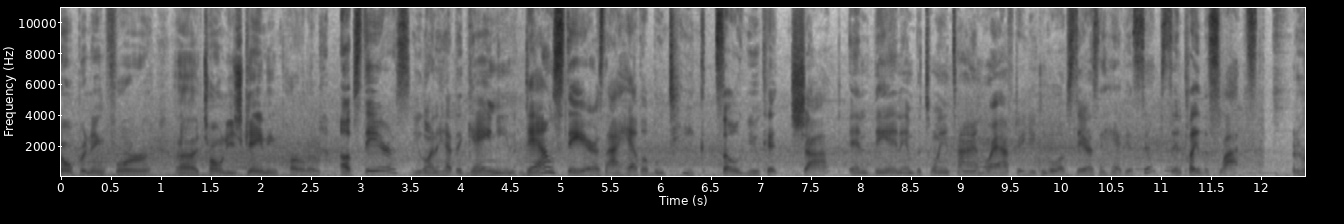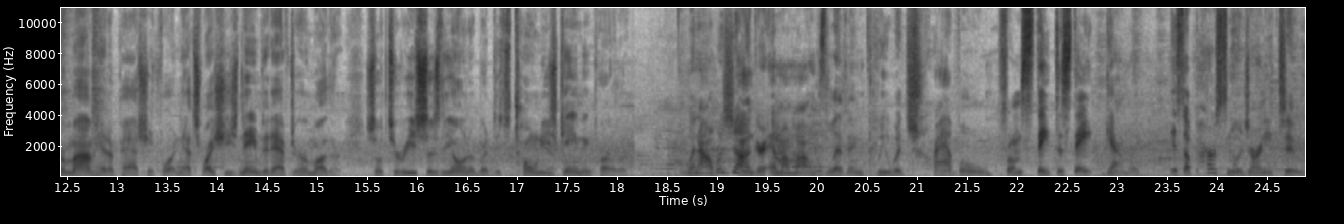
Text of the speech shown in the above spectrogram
opening for uh, Tony's Gaming Parlor. Upstairs, you're going to have the gaming. Downstairs, I have a boutique. So you could shop, and then in between time or after, you can go upstairs and have your sips and play the slots. But her mom had a passion for it, and that's why she's named it after her mother. So Teresa's the owner, but it's Tony's Gaming Parlor. When I was younger and my mom was living, we would travel from state to state gambling. It's a personal journey too,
